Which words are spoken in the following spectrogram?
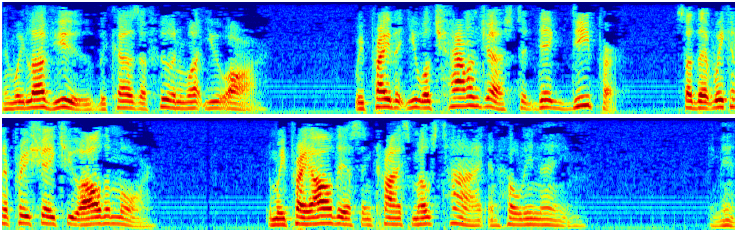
and we love you because of who and what you are. We pray that you will challenge us to dig deeper so that we can appreciate you all the more. And we pray all this in Christ's most high and holy name. Amen.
